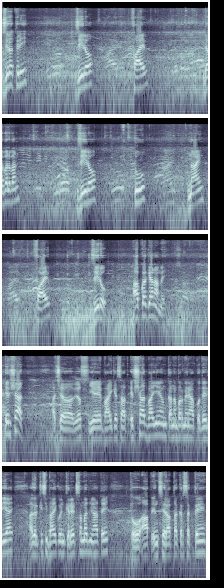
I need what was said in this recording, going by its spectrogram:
Zero three zero five double one zero two nine five zero. आपका क्या नाम है? इरशाद। अच्छा यस ये भाई के साथ इरशाद भाई हैं, उनका नंबर मैंने आपको दे दिया है। अगर किसी भाई को इनके रेट समझ में आते हैं तो आप इनसे रबता कर सकते हैं।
